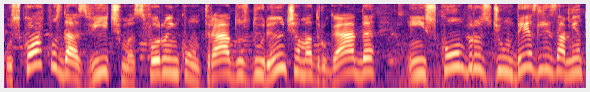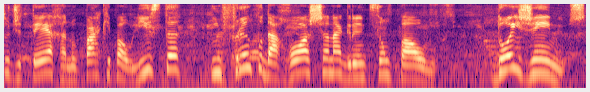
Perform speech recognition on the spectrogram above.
Os corpos das vítimas foram encontrados durante a madrugada em escombros de um deslizamento de terra no Parque Paulista, em Franco da Rocha, na Grande São Paulo. Dois gêmeos,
